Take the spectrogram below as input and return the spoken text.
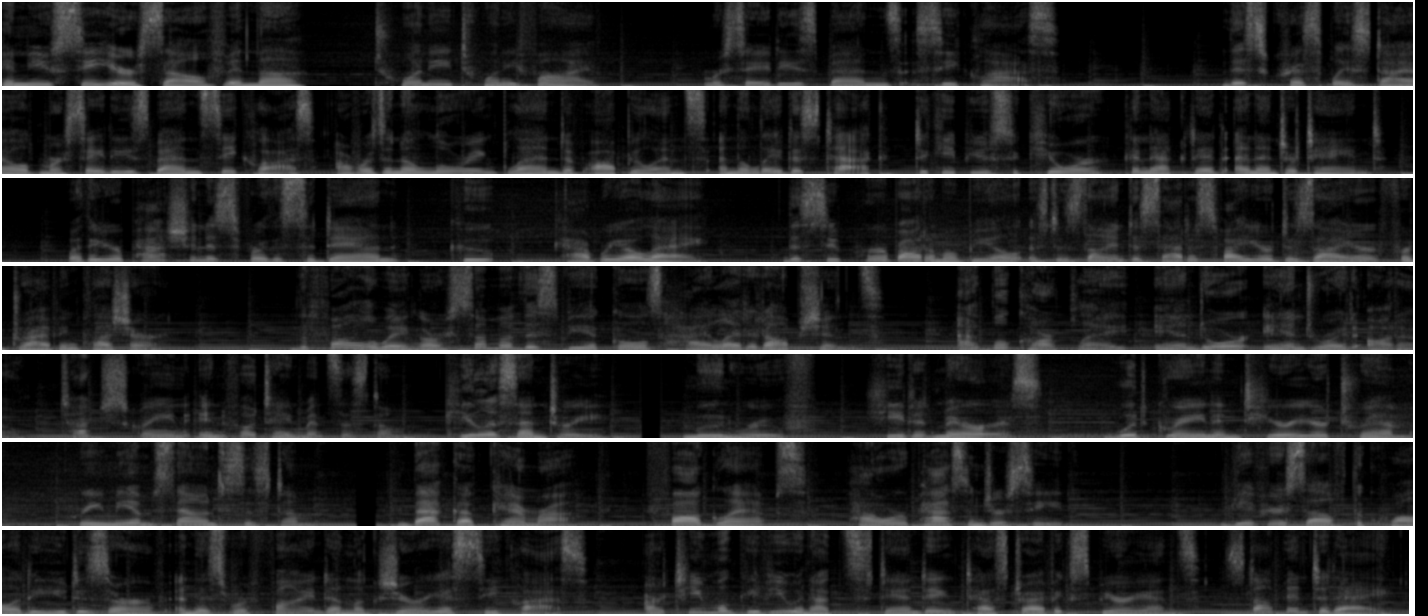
Can you see yourself in the 2025 Mercedes-Benz C-Class? This crisply styled Mercedes-Benz C-Class offers an alluring blend of opulence and the latest tech to keep you secure, connected, and entertained. Whether your passion is for the sedan, coupe, cabriolet, this superb automobile is designed to satisfy your desire for driving pleasure. The following are some of this vehicle's highlighted options. Apple CarPlay and or Android Auto, touchscreen infotainment system, keyless entry, moonroof, heated mirrors, wood grain interior trim, premium sound system, backup camera, fog lamps, power passenger seat. Give yourself the quality you deserve in this refined and luxurious C-Class. Our team will give you an outstanding test drive experience. Stop in today.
